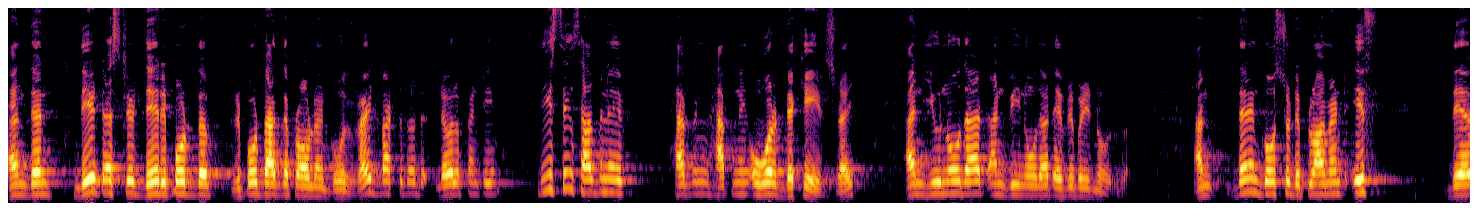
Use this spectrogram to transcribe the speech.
and then they test it, they report, the, report back the problem, it goes right back to the de development team. These things have been, a, have been happening over decades, right? And you know that, and we know that, everybody knows that. And then it goes to deployment if they,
